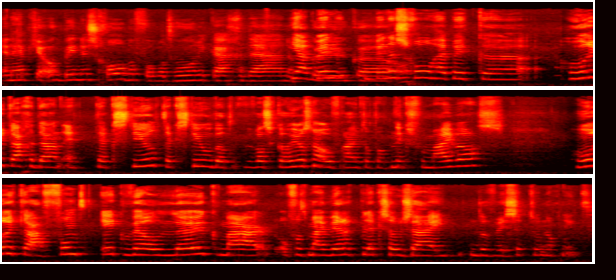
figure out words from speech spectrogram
En heb je ook binnen school bijvoorbeeld horeca gedaan? Of Ja, bin- binnen of- school heb ik eh, horeca gedaan en textiel. Textiel, dat was ik al heel snel over uit dat dat niks voor mij was. Horeca vond ik wel leuk, maar of het mijn werkplek zou zijn, dat wist ik toen nog niet.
